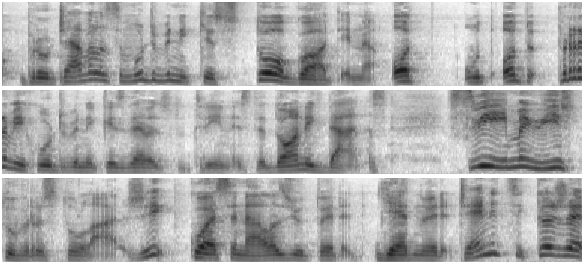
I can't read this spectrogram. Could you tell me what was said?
proučavala sam učbenike 100 godina, od, od, od prvih učbenika iz 1913. do onih danas. Svi imaju istu vrstu laži koja se nalazi u toj jednoj rečenici. Kaže,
